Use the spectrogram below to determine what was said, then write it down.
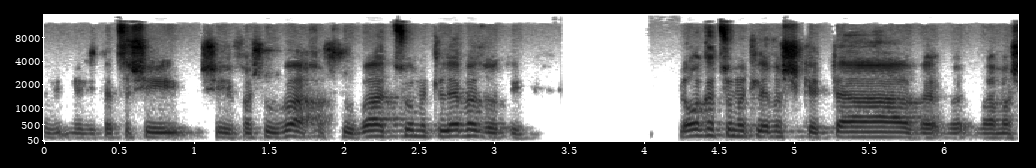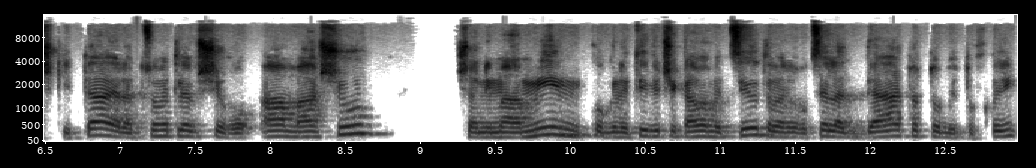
מדיטציה שהיא, שהיא חשובה, חשובה התשומת לב הזאת. לא רק התשומת לב השקטה והמשקיטה, אלא תשומת לב שרואה משהו שאני מאמין קוגנטיבית שקם במציאות, אבל אני רוצה לדעת אותו בתוכי,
